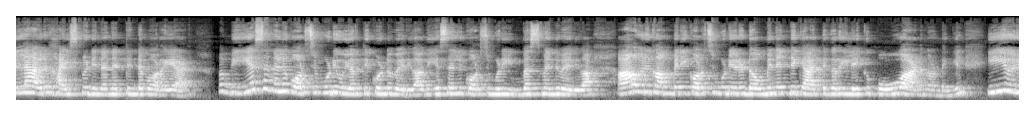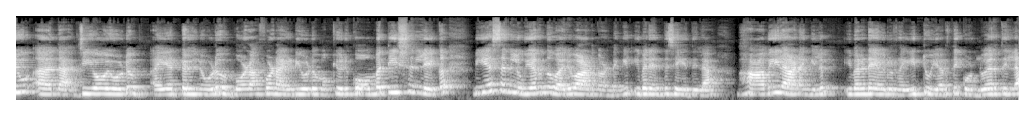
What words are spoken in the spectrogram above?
എല്ലാവരും ഹൈ സ്പീഡ് ഇന്റർനെറ്റിന്റെ പുറകെയാണ്. അപ്പൊ ബി എസ് എൻ എൽ കുറച്ചും കൂടി ഉയർത്തിക്കൊണ്ട് വരിക ബി എസ് എൻ എൽ കുറച്ചും കൂടി ഇൻവെസ്റ്റ്മെന്റ് വരിക ആ ഒരു കമ്പനി കുറച്ചും കൂടി ഒരു ഡൊമിനന്റ് കാറ്റഗറിയിലേക്ക് പോവുകയാണെന്നുണ്ടെങ്കിൽ ഈ ഒരു ജിയോയോടും എയർടെലിനോടും വോഡാഫോൺ ഐഡിയോടും ഒക്കെ ഒരു കോമ്പറ്റീഷനിലേക്ക് ബി എസ് എൻ എൽ ഉയർന്നു വരുവാണെന്നുണ്ടെങ്കിൽ ഇവരെന്ത് ചെയ്തില്ല ഭാവിയിലാണെങ്കിലും ഇവരുടെ ഒരു റേറ്റ് ഉയർത്തി കൊണ്ടുവരത്തില്ല.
